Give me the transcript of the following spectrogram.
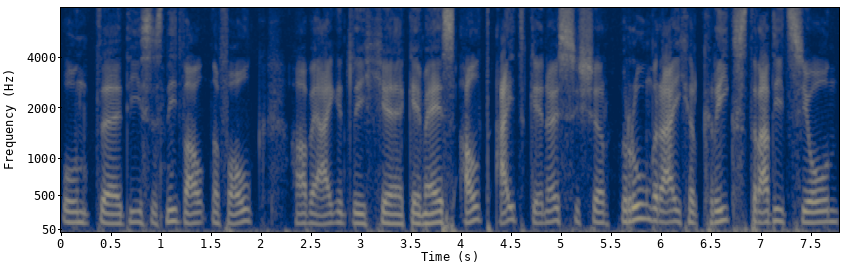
und äh, dieses Nidwaldner Volk habe eigentlich äh, gemäß alteidgenössischer, ruhmreicher Kriegstradition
